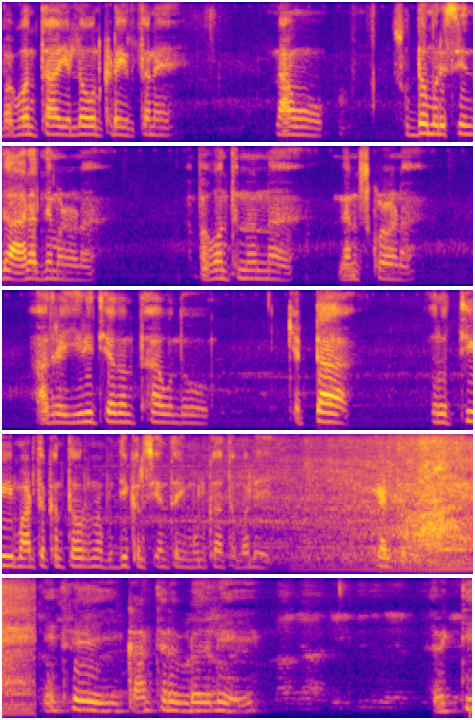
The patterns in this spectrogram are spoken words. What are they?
ಭಗವಂತ ಎಲ್ಲೋ ಒಂದು ಕಡೆ ಇರ್ತಾನೆ. ನಾವು ಶುದ್ಧ ಮನಸ್ಸಿನಿಂದ ಆರಾಧನೆ ಮಾಡೋಣ. ಭಗವಂತನನ್ನು ನೆನೆಸ್ಕೊಳ್ಳೋಣ. ಆದರೆ ಈ ರೀತಿಯಾದಂಥ ಒಂದು ಕೆಟ್ಟ ವೃತ್ತಿ ಮಾಡ್ತಕ್ಕಂಥವ್ರನ್ನ ಬುದ್ಧಿ ಕಲಿಸಿ ಅಂತ ಈ ಮೂಲಕ ತಮ್ಮಲ್ಲಿ ಹೇಳ್ತೀನಿ. ಈ ಕಾಣ್ತಿರೋ ವಿಡಿಯೋದಲ್ಲಿ ವ್ಯಕ್ತಿ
